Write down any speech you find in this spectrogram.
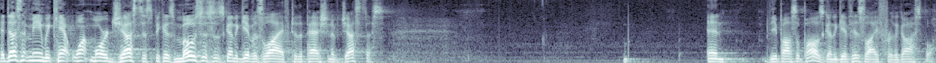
It doesn't mean we can't want more justice because Moses is going to give his life to the passion of justice. And the Apostle Paul is going to give his life for the gospel.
